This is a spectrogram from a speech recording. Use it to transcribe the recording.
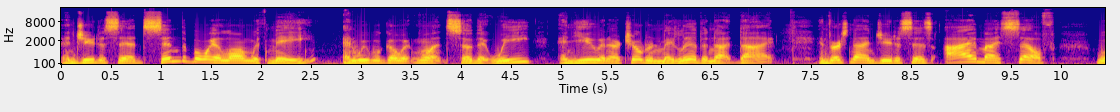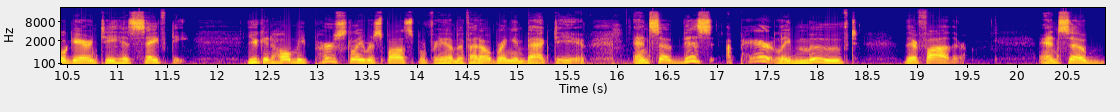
And Judah said, Send the boy along with me, and we will go at once, so that we and you and our children may live and not die. In verse 9, Judah says, I myself will guarantee his safety. You can hold me personally responsible for him if I don't bring him back to you. And so this apparently moved their father. And so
